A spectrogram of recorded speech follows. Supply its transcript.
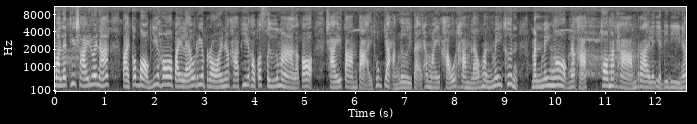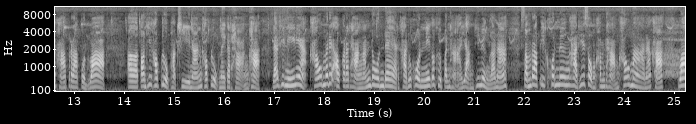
เมล็ดที่ใช้ด้วยนะต่ายก็บอกยี่ห้อไปแล้วเรียบร้อยนะคะ พี่เขาก็ซื้อมาแล้วก็ใช้ตามต่ายทุกอย่างเลย แต่ทำไมเขาทำแล้วมันไม่ขึ้น มันไม่งอกนะคะ พอมาถามรายละเอียดดีๆนะคะ ปรากฏว่า ออตอนที่เขาปลูกผักชีนั้นเขาปลูกในกระถางค่ะ แล้วทีนี้เนี่ยเขาไม่ได้เอากระถางนั้นโดนแดดค่ะ ทุกคนนี่ก็คือปัญหาอย่างที่หนึ่งแล้วนะสำหรับอีกคนนึงค่ะที่ส่งคำถามเข้ามานะคะ ว่า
